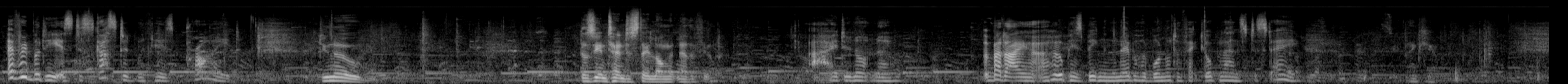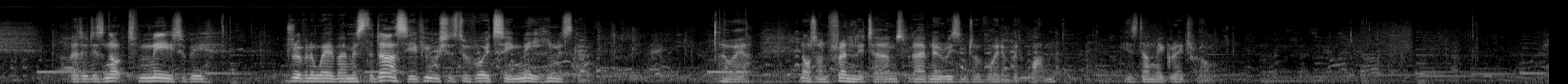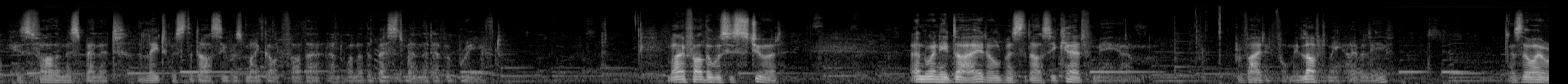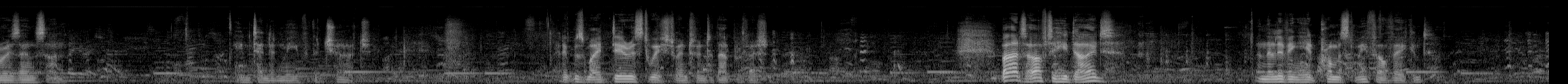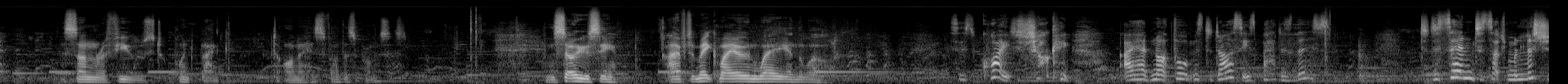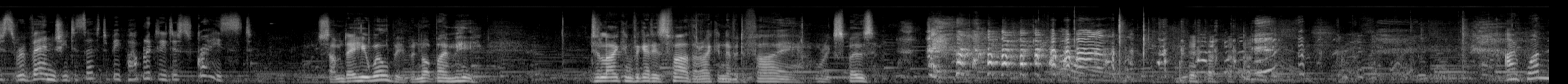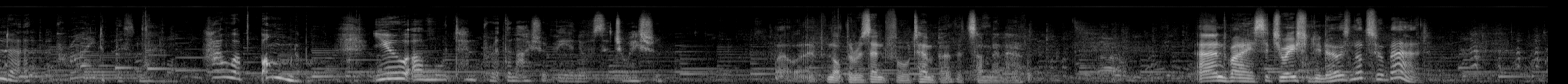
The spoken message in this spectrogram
Everybody is disgusted with his pride. Do you know... Does he intend to stay long at Netherfield? I do not know. But I uh, hope his being in the neighborhood will not affect your plans to stay. Thank you. But it is not for me to be driven away by Mr. Darcy. If he wishes to avoid seeing me, he must go. Oh, we are not on friendly terms, but I have no reason to avoid him but one. He has done me great wrong. His father, Miss Bennet, the late Mr. Darcy, was my godfather and one of the best men that ever breathed. My father was his steward. And when he died, old Mr. Darcy cared for me, um, provided for me, loved me, I believe, as though I were his own son. He intended me for the church. And it was my dearest wish to enter into that profession. But after he died, and the living he had promised me fell vacant, the son refused point blank to honor his father's promises. And so, you see, I have to make my own way in the world. This is quite shocking. I had not thought Mr. Darcy as bad as this. To descend to such malicious revenge, he deserves to be publicly disgraced. Someday he will be, but not by me. Till I can forget his father, I can never defy or expose him. I wonder at the pride of this man. How abominable. You are more temperate than I should be in your situation. Well, I've not the resentful temper that some men have. And my situation, you know, is not so bad.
